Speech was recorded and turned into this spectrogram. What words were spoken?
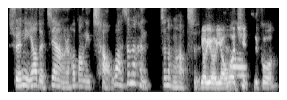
选你要的酱，然后帮你炒。哇，真的很真的很好吃。有有有，我去吃过。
